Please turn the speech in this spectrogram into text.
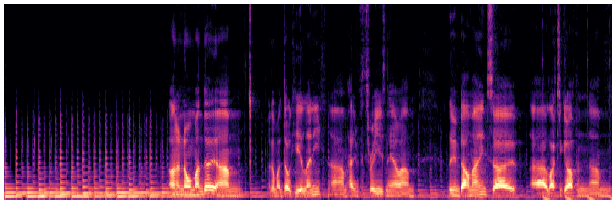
On a normal Monday, um, I got my dog here, Lenny. Um, had him for three years now. Um, live in Balmain, so uh, I like to go up and um,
